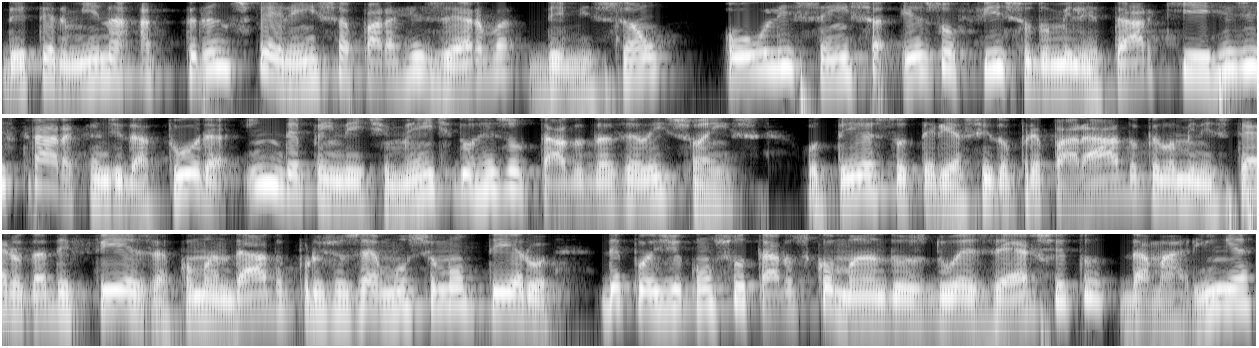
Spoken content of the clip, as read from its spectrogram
determina a transferência para reserva, demissão ou licença ex-ofício do militar que registrar a candidatura independentemente do resultado das eleições. O texto teria sido preparado pelo Ministério da Defesa, comandado por José Múcio Monteiro, depois de consultar os comandos do Exército, da Marinha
